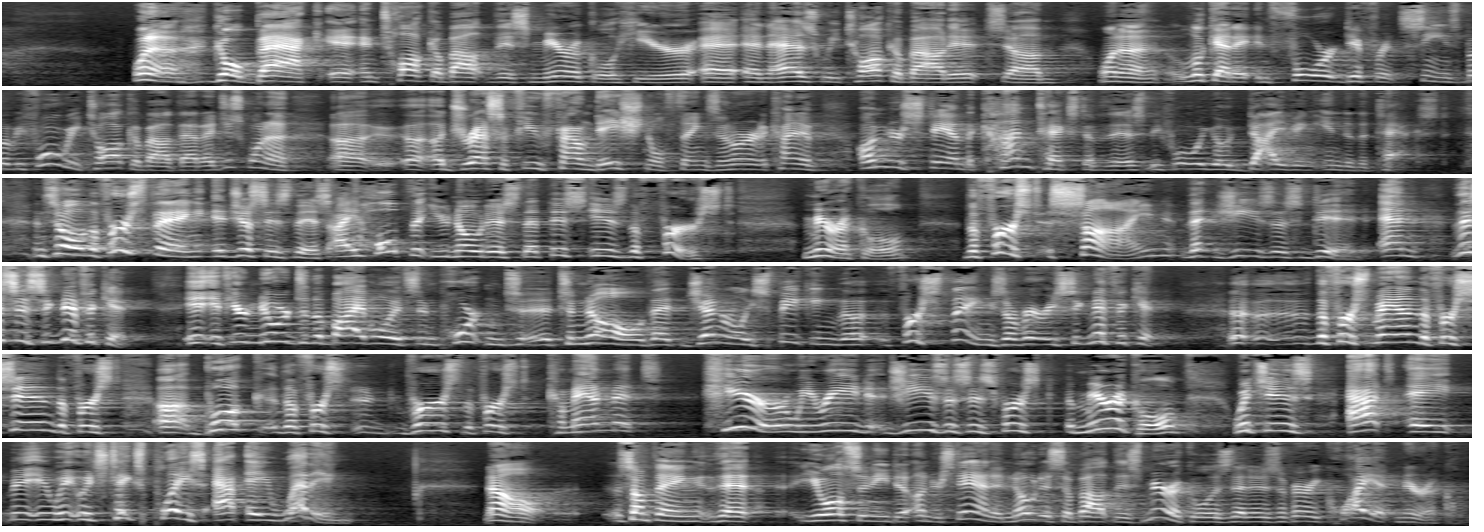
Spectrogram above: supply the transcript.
I want to go back and talk about this miracle here. And as we talk about it, um, want to look at it in four different scenes. But before we talk about that, I just want to uh, address a few foundational things in order to kind of understand the context of this before we go diving into the text. And so the first thing, it just is this. I hope that you notice that this is the first miracle the first sign that Jesus did. And this is significant. If you're newer to the Bible, it's important to, to know that generally speaking, the first things are very significant. Uh, the first man, the first sin, the first uh, book, the first verse, the first commandment. Here we read Jesus' first miracle, which is at a which takes place at a wedding. Now, something that you also need to understand and notice about this miracle is that it is a very quiet miracle.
